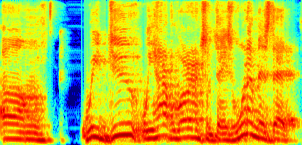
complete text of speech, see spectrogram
um, we do, we have learned some things. One of them is that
